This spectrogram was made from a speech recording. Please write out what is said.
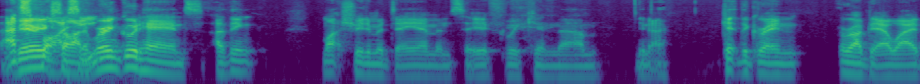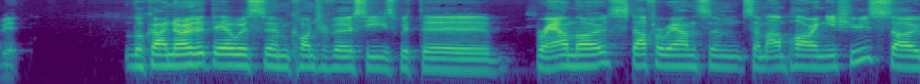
That's very spicy. excited. We're in good hands. I think might shoot him a DM and see if we can um, you know, get the green rubbed our way a bit. Look, I know that there was some controversies with the Brownlow stuff around some some umpiring issues. So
